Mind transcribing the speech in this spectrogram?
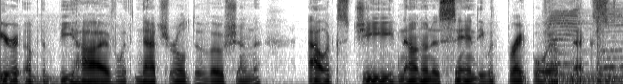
spirit of the beehive with natural devotion. Alex G, now known as Sandy, with Brite Boy, up next.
